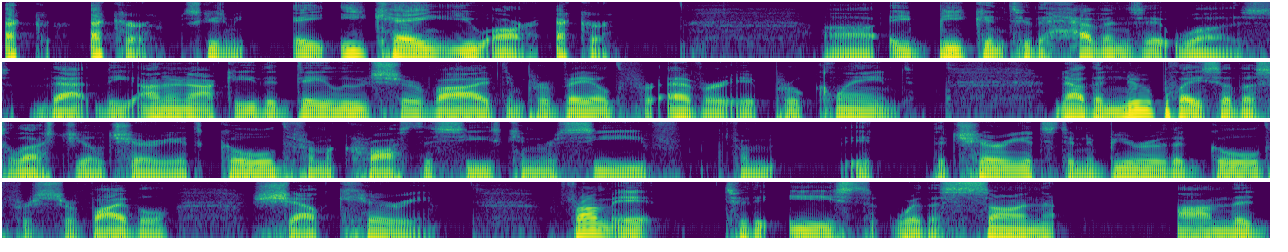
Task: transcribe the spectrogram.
eker eker excuse me a e-k-u-r eker uh, a beacon to the heavens it was that the anunnaki the deluge survived and prevailed forever it proclaimed now the new place of the celestial chariots gold from across the seas can receive from it the chariots to nibiru the gold for survival shall carry from it to the east, where the sun on the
